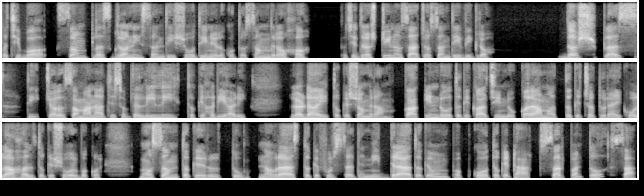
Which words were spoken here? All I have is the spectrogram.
પછી બ, સમ પ્લસ ગ્રહની સંધિ શોધીને લખો તો સંગ્રહ. પછી દ્રષ્ટિનો સાચો સંધિ વિગ્રહ. દશ પ્લસ તી ચલો, સમાનાર્થી શબ્દ લીલી તો કે હરિયાળી. લડાઈ તો કે સંગ્રામ. કાકિંડો તો કે કાચિંડો. કરામત તો કે ચતુરાઈ. કોલાહલ તો કે શોર બકોર. મોસમ તો કે ઋતુ. નવરાશ તો કે ફુરસદ. નિદ્રા તો કે ઊંઘ ભપકો તો કે ઠાઠ. સરપંચ તો સાપ.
